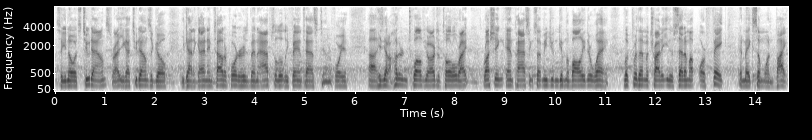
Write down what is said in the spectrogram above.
so you know it's two downs, right? You got two downs to go. You got a guy named Tyler Porter who's been absolutely fantastic, Tanner, for you. Uh, he's got 112 yards of total, right? Rushing and passing, so that means you can give him the ball either way. Look for them to try to either set him up or fake and make someone bite.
